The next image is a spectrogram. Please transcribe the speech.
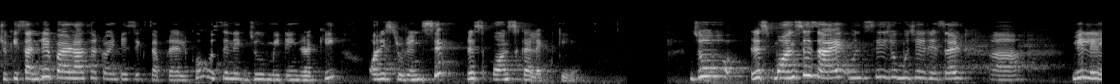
चूँकि संडे पड़ रहा था 26 अप्रैल को, उस दिन एक जूम मीटिंग रखी और स्टूडेंट से रिस्पॉन्स कलेक्ट किए। जो रिस्पॉन्सेज आए, उनसे जो मुझे रिज़ल्ट मिले।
